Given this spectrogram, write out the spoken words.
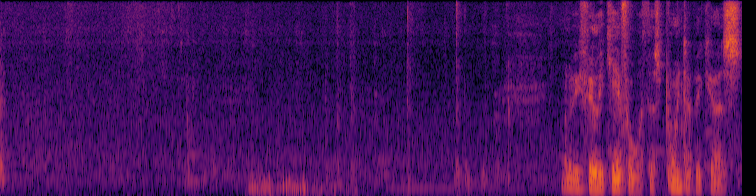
I want to be fairly careful with this pointer because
